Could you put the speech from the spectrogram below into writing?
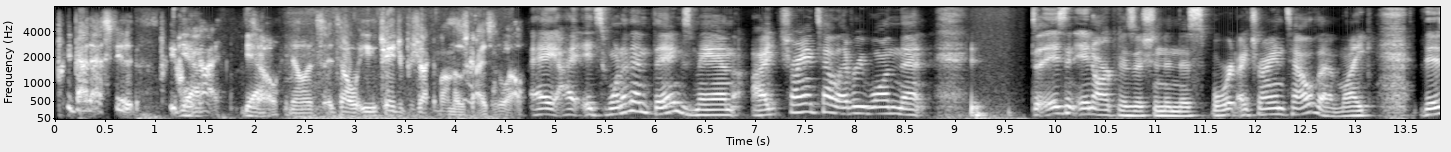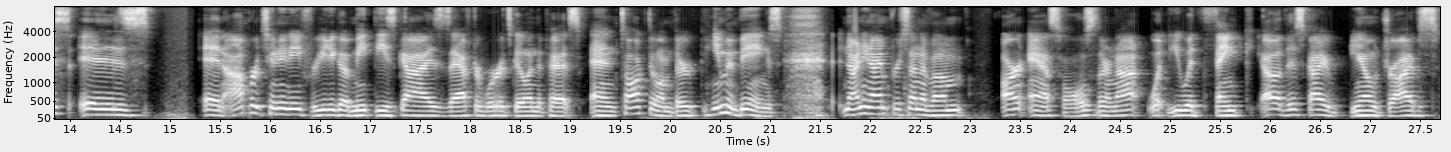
Pretty badass dude, pretty cool Yeah. guy. Yeah. So you know, it's it's all you change your perspective on those guys as well. hey, I, it's one of them things, man. I try and tell everyone that isn't in our position in this sport. I try and tell them like this is an opportunity for you to go meet these guys afterwards, go in the pits and talk to them. They're human beings. 99% of them aren't assholes. They're not what you would think. Oh, this guy, you know, drives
